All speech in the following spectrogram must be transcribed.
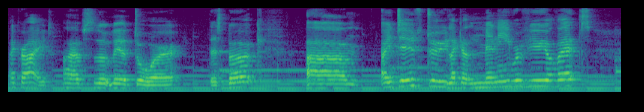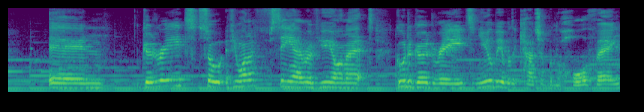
I cried. I absolutely adore this book. Um, I did do like a mini review of it in Goodreads, so if you want to see a review on it, go to Goodreads and you'll be able to catch up on the whole thing.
